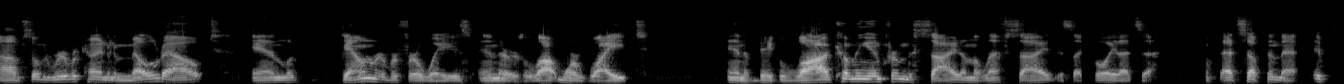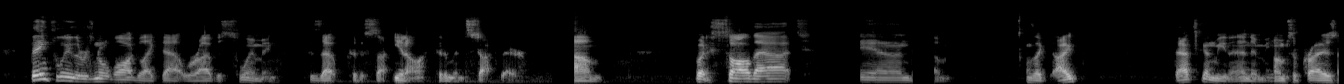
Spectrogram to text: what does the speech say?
Um, so the river kind of mellowed out and looked downriver for a ways, and there was a lot more white and a big log coming in from the side on the left side. It's like, boy, that's a that's something that if thankfully there was no log like that where I was swimming because that could have sucked. you know, I could have been stuck there. Um, but I saw that and um, I was like, I that's gonna be the end of me. I'm surprised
